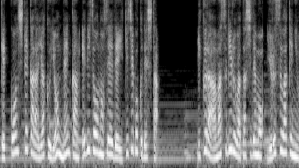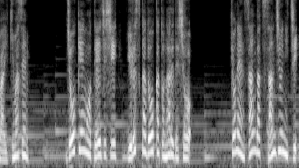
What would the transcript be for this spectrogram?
結婚してから約4年間エビゾーのせいで生き地獄でした。いくら甘すぎる私でも許すわけにはいきません。条件を提示し、許すかどうかとなるでしょう。去年3月30日、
